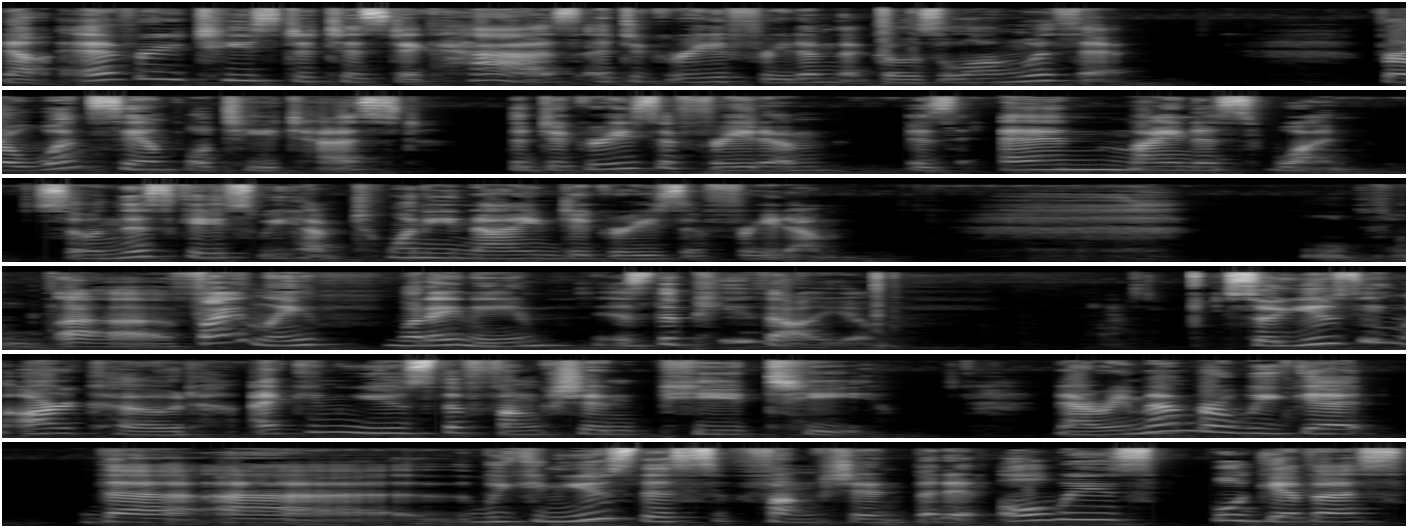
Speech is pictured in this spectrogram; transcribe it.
Now, every t-statistic has a degree of freedom that goes along with it. For a one-sample t-test, the degrees of freedom is n minus 1. So in this case, we have 29 degrees of freedom. Uh, finally, what I need is the p-value. So using our code, I can use the function pt. Now remember we get the, uh, we can use this function, but it always will give us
